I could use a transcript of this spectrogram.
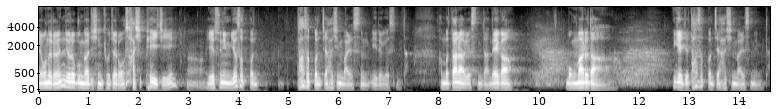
예, 오늘은 여러분과 주신 교재로 40페이지 어, 예수님 여섯 번 다섯 번째 하신 말씀이 되겠습니다. 한번 따라하겠습니다. 내가 목마르다. 이게 이제 다섯 번째 하신 말씀입니다.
